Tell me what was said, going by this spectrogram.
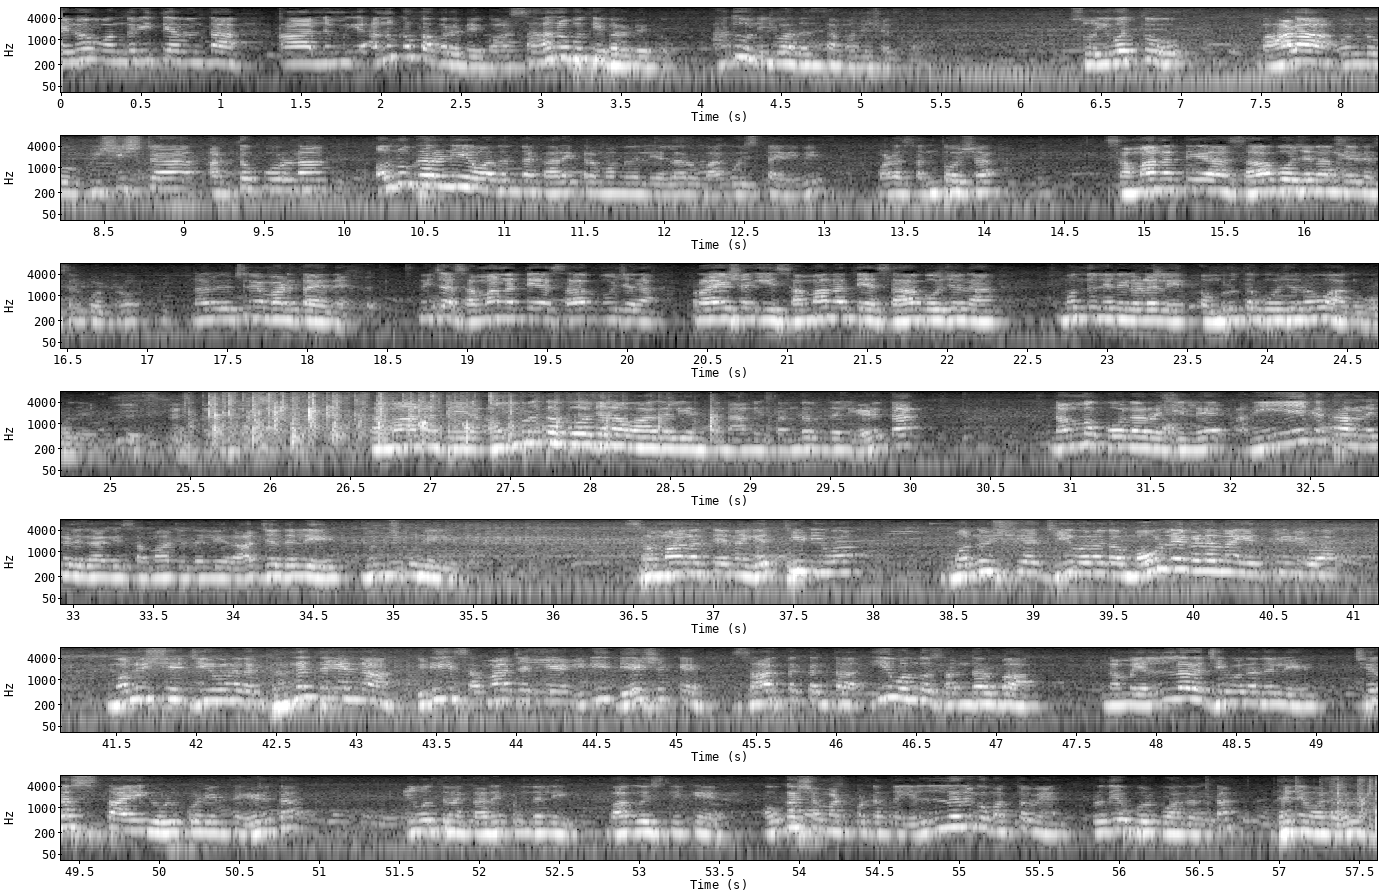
ಏನೋ ಒಂದು ರೀತಿಯಾದಂತ ಆ ನಮಗೆ ಅನುಕಂಪ ಬರಬೇಕು, ಆ ಸಹಾನುಭೂತಿ ಬರಬೇಕು. ಅದು ನಿಜವಾದಂತ ಮನುಷ್ಯತ್ವ. ಸೊ ಇವತ್ತು ಬಹಳ ಒಂದು ವಿಶಿಷ್ಟ, ಅರ್ಥಪೂರ್ಣ, ಅನುಕರಣೀಯವಾದಂಥ ಕಾರ್ಯಕ್ರಮದಲ್ಲಿ ಎಲ್ಲರೂ ಭಾಗವಹಿಸ್ತಾ ಇದ್ದೀವಿ ಬಹಳ ಸಂತೋಷ. ಸಮಾನತೆಯ ಸಹಭೋಜನ ಅಂತ ಹೇಳಿ ಹೆಸರು ಕೊಟ್ಟರು ನಾನು ಯೋಚನೆ ಮಾಡ್ತಾ ಇದ್ದೆ. ನಿಜ, ಸಮಾನತೆಯ ಸಹಭೋಜನ ಪ್ರಾಯಶಃ ಈ ಸಮಾನತೆಯ ಸಹಭೋಜನ ಮುಂದಿನ ದಿನಗಳಲ್ಲಿ ಅಮೃತ ಭೋಜನವೂ ಆಗಬಹುದೇ? ಸಮಾನತೆಯ ಅಮೃತ ಭೋಜನವಾಗಲಿ ಅಂತ ನಾನು ಈ ಸಂದರ್ಭದಲ್ಲಿ ಹೇಳ್ತಾ, ನಮ್ಮ ಕೋಲಾರ ಜಿಲ್ಲೆ ಅನೇಕ ಕಾರಣಗಳಿಗಾಗಿ ಸಮಾಜದಲ್ಲಿ, ರಾಜ್ಯದಲ್ಲಿ ಮುಂಚೂಣಿಯಲ್ಲಿದೆ ಸಮಾನತೆಯನ್ನು ಎತ್ತಿ ಹಿಡಿಯುವ ಮನುಷ್ಯ ಜೀವನದ ಮೌಲ್ಯಗಳನ್ನು ಎತ್ತಿ ಹಿಡಿಯುವ ಮನುಷ್ಯ ಜೀವನದ ಘನತೆಯನ್ನ ಇಡೀ ಸಮಾಜಕ್ಕೆ, ಇಡೀ ದೇಶಕ್ಕೆ ಸಾರ್ತಕ್ಕಂಥ ಈ ಒಂದು ಸಂದರ್ಭ ನಮ್ಮ ಎಲ್ಲರ ಜೀವನದಲ್ಲಿ ಚಿರಸ್ಥಾಯಿಗೆ ಉಳ್ಕೊಳ್ಳಿ ಅಂತ ಹೇಳ್ತಾ ಇವತ್ತಿನ ಕಾರ್ಯಕ್ರಮದಲ್ಲಿ ಭಾಗವಹಿಸಲಿಕ್ಕೆ ಅವಕಾಶ ಮಾಡಿಕೊಟ್ಟಂತ ಎಲ್ಲರಿಗೂ ಮತ್ತೊಮ್ಮೆ ಹೃದಯಪೂರ್ವಕವಾದಂಥ ಧನ್ಯವಾದಗಳು.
